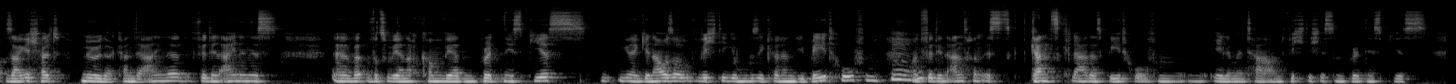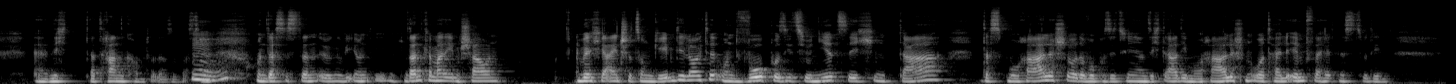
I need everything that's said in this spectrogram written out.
sage ich halt, nö, da kann der eine, für den einen ist, äh, wo- wozu wir ja noch kommen werden, Britney Spears eine genauso wichtige Musikerin wie Beethoven Mhm. und für den anderen ist ganz klar, dass Beethoven elementar und wichtig ist und Britney Spears äh, nicht da dran kommt oder sowas. Ja. Mhm. Und das ist dann irgendwie, und dann kann man eben schauen, welche Einschätzungen geben die Leute und wo positioniert sich da das moralische oder wo positionieren sich da die moralischen Urteile im Verhältnis zu den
